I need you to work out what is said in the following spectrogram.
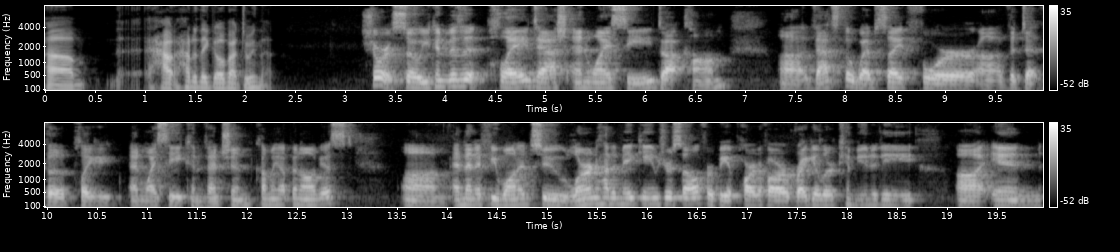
um, how, how do they go about doing that? Sure. So you can visit play-nyc.com. Uh, that's the website for uh, the de- the Play NYC convention coming up in August. Um, and then if you wanted to learn how to make games yourself or be a part of our regular community uh, in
